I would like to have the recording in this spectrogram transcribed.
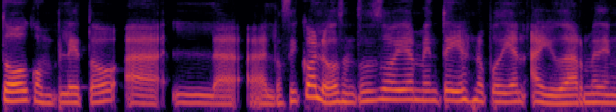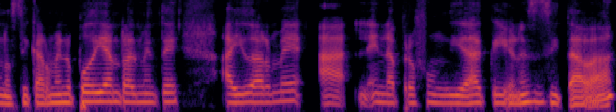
todo completo a, los psicólogos. Entonces, obviamente, ellos no podían ayudarme, diagnosticarme, no podían realmente ayudarme en la profundidad que yo necesitaba.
